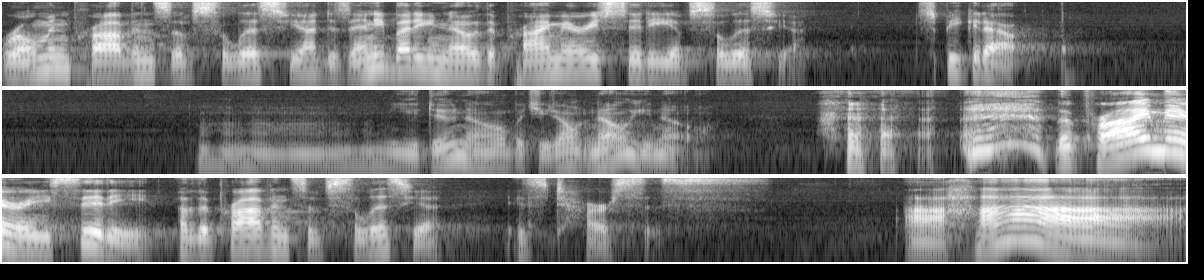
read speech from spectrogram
Roman province of Cilicia? Does anybody know the primary city of Cilicia? Speak it out. Mm, you do know, but you don't know you know. the primary city of the province of Cilicia is Tarsus. Aha!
